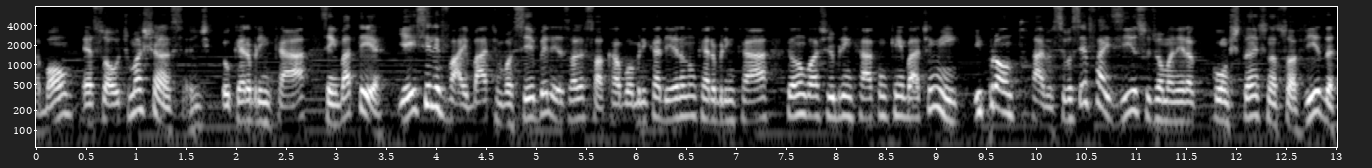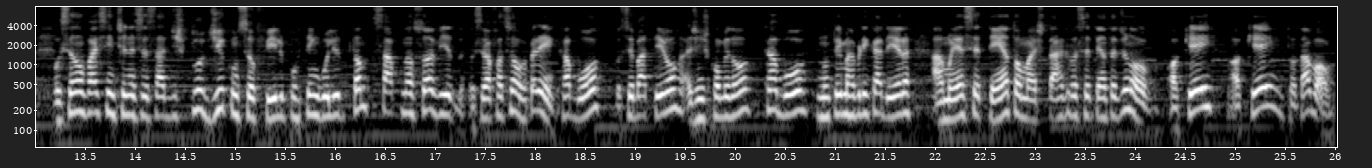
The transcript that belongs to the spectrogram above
tá bom? É a sua última chance. A gente, eu quero brincar sem bater. E aí, se ele vai e bate em você, beleza, olha só, acabou a brincadeira, não quero brincar, porque eu não gosto de brincar com quem bate em mim. E pronto, sabe? Se você faz isso de uma maneira constante na sua vida, você não vai sentir necessidade de explodir com seu filho por ter engolido tanto sapo na sua vida. Você vai falar assim: oh, peraí, acabou, você bateu, a gente combinou, acabou, não tem mais brincadeira. Amanhã você tenta ou mais tarde você tenta de novo, ok? Ok? Então tá bom.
